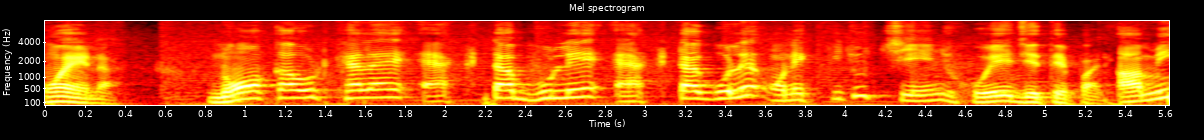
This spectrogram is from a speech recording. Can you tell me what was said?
হয় না। নক আউট খেলায় একটা ভুলে, একটা গোলে অনেক কিছু চেঞ্জ হয়ে যেতে পারে। আমি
